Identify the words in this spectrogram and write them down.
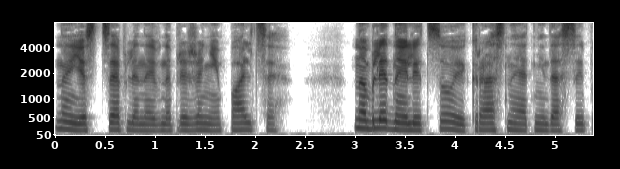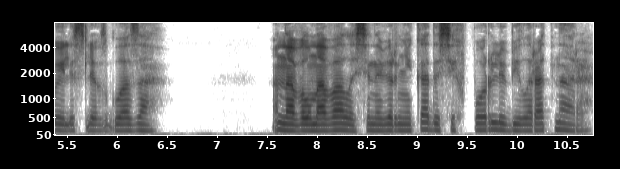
на ее сцепленные в напряжении пальцы, на бледное лицо и красные от недосыпа или слез глаза — она волновалась и наверняка до сих пор любила Ратнара.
